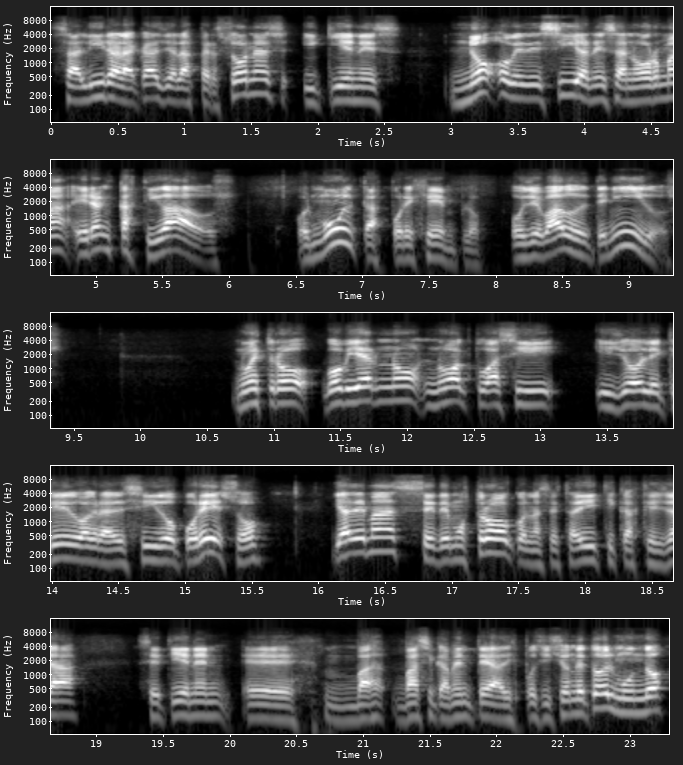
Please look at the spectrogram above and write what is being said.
salir a la calle a las personas y quienes no obedecían esa norma eran castigados con multas, por ejemplo, o llevados detenidos. Nuestro gobierno no actuó así y yo le quedo agradecido por eso. Y además se demostró con las estadísticas que ya se tienen eh, básicamente a disposición de todo el mundo,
